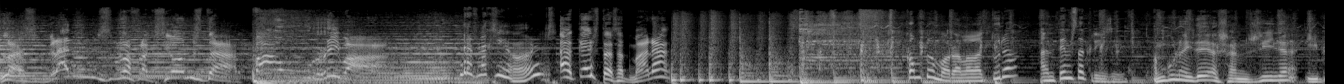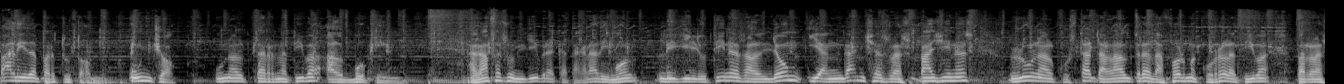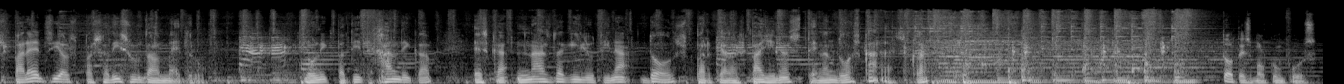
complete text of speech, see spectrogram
Les grans reflexions de Pau Riba. Reflexions? Aquesta setmana... Com promoure la lectura en temps de crisi? amb una idea senzilla i vàlida per tothom. Un joc, una alternativa al booking. Agafes un llibre que t'agradi molt, li guillotines al llom i enganxes les pàgines l'una al costat de l'altra de forma correlativa per les parets i els passadissos del metro. L'únic petit hàndicap és que n'has de guillotinar dos perquè les pàgines tenen dues cares, clar. Tot és molt confús.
